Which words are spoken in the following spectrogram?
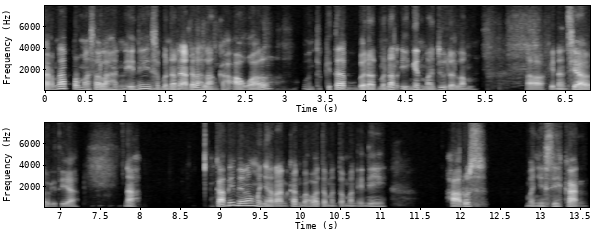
Karena permasalahan ini sebenarnya adalah langkah awal untuk kita benar-benar ingin maju dalam, eee, finansial gitu ya. Nah, kami memang menyarankan bahwa teman-teman ini harus menyisihkan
